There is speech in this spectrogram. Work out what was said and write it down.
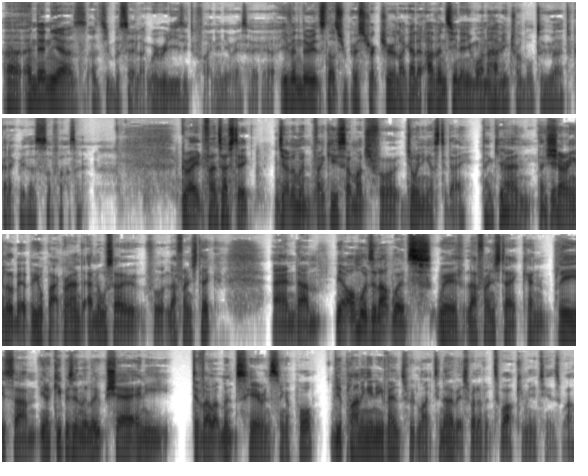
uh, and then yeah, as, as Thibaut said, like we're really easy to find anyway. So uh, even though it's not super structured, like I, I haven't seen anyone having trouble to uh, to connect with us so far. So Great, fantastic, gentlemen. Thank you so much for joining us today thank you. and Thank you. sharing a little bit about your background and also for La French Tech. And um, yeah, onwards and upwards with La French Tech. And please, um, you know, keep us in the loop. Share any developments here in Singapore. If you're planning any events, we'd like to know if it's relevant to our community as well.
